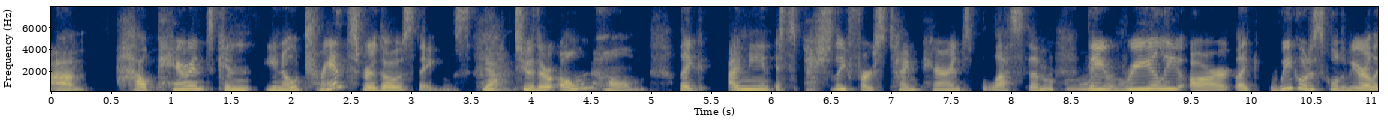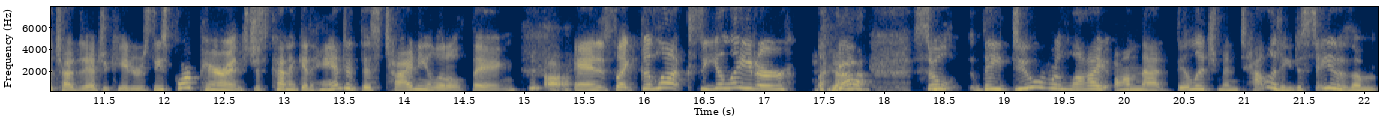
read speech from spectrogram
um, how parents can you know transfer those things yeah. to their own home. Like i mean especially first time parents bless them oh, they mm-hmm. really are like we go to school to be early childhood educators. These poor parents just kind of get handed this tiny little thing yeah. and it's like good luck see you later. Yeah. so they do rely on that village mentality to say to them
